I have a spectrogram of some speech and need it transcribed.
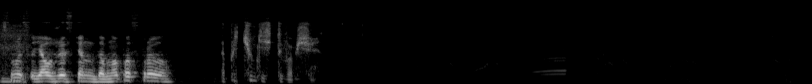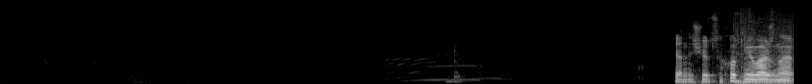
В смысле, я уже стены давно построил. Да при чем здесь ты вообще? Сейчас начнется ход, мне важно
